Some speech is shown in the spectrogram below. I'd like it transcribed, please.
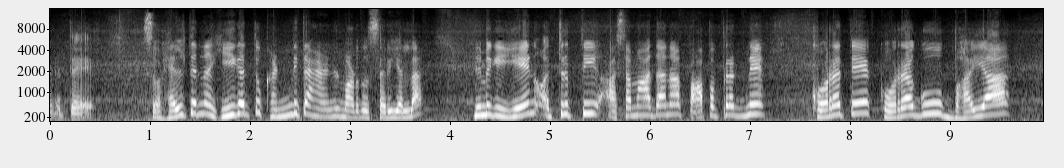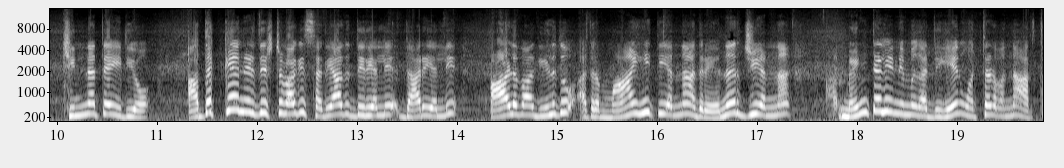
ಆಗುತ್ತೆ. ಸೊ ಹೆಲ್ತನ್ನು ಹೀಗಂತೂ ಖಂಡಿತ ಹ್ಯಾಂಡಲ್ ಮಾಡೋದು ಸರಿಯಲ್ಲ. ನಿಮಗೆ ಏನು ಅತೃಪ್ತಿ, ಅಸಮಾಧಾನ ಪಾಪಪ್ರಜ್ಞೆ ಕೊರತೆ, ಕೊರಗು, ಭಯ, ಖಿನ್ನತೆ ಇದೆಯೋ ಅದಕ್ಕೆ ನಿರ್ದಿಷ್ಟವಾಗಿ ಸರಿಯಾದ ದಿರಿಯಲ್ಲಿ, ದಾರಿಯಲ್ಲಿ ಆಳವಾಗಿ ಇಳಿದು ಅದರ ಮಾಹಿತಿಯನ್ನು, ಅದರ ಎನರ್ಜಿಯನ್ನು, ಮೆಂಟಲಿ ನಿಮಗೆ ಅದು ಏನು ಒತ್ತಡವನ್ನು ಅರ್ಥ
